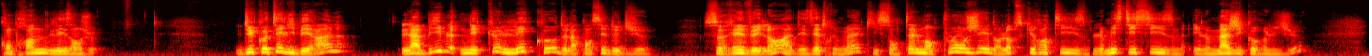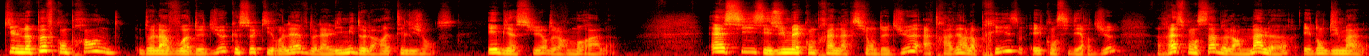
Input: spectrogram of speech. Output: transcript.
comprendre les enjeux. Du côté libéral, la Bible n'est que l'écho de la pensée de Dieu, se révélant à des êtres humains qui sont tellement plongés dans l'obscurantisme, le mysticisme et le magico-religieux, qu'ils ne peuvent comprendre de la voix de Dieu que ce qui relève de la limite de leur intelligence, et bien sûr de leur morale. Ainsi, ces humains comprennent l'action de Dieu à travers leur prisme et considèrent Dieu responsable de leur malheur et donc du mal,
